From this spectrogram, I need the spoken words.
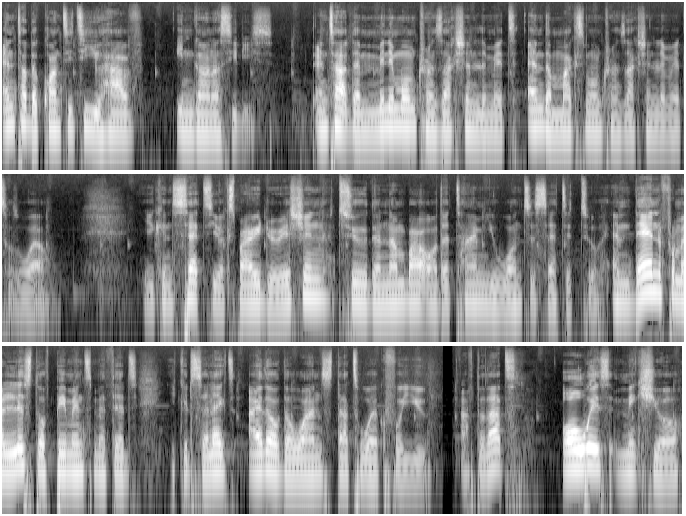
enter the quantity you have in Ghana cedis. Enter the minimum transaction limit and the maximum transaction limit as well. You can set your expiry duration to the number or the time you want to set it to. And then from a list of payment methods, you could select either of the ones that work for you. After that, always make sure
